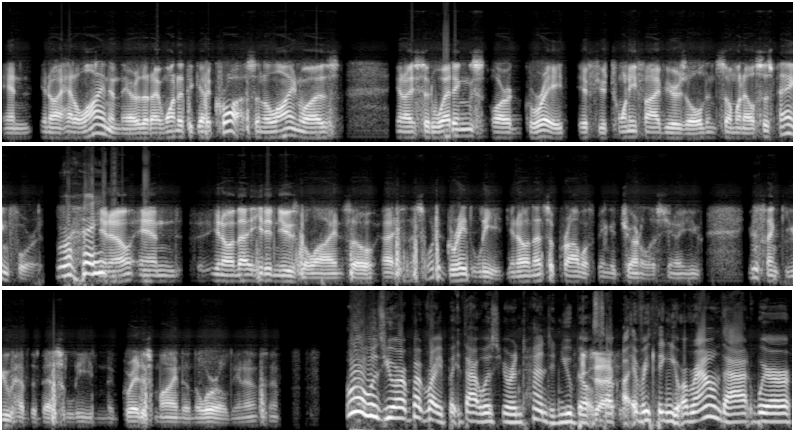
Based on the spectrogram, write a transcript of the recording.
and you know, I had a line in there that I wanted to get across, and the line was, you know, I said, weddings are great if you're 25 years old and someone else is paying for it. Right. You know, and you know that he didn't use the line, so I said, what a great lead. You know, and that's a problem with being a journalist. You know, you you think you have the best lead and the greatest mind in the world. You know. So. Well, it was your, but right, but that was your intent, and you built Exactly. everything you around that. Where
